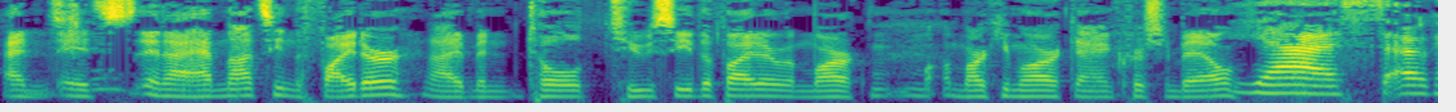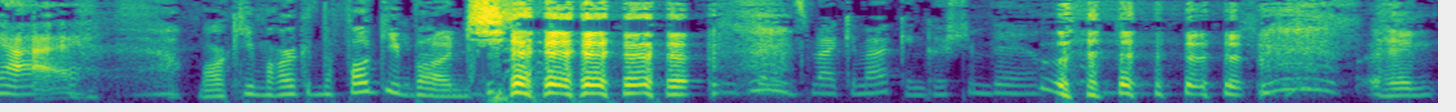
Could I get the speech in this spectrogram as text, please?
And it's and I have not seen the fighter. And I've been told to see the fighter with Mark M- Marky Mark and Christian Bale. Yes. Okay. Marky Mark and the Funky Bunch. it's Marky Mark and Christian Bale. and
